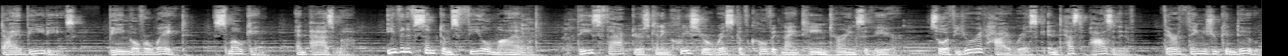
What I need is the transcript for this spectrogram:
diabetes, being overweight, smoking, and asthma. Even if symptoms feel mild, these factors can increase your risk of COVID 19 turning severe. So if you're at high risk and test positive, there are things you can do,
